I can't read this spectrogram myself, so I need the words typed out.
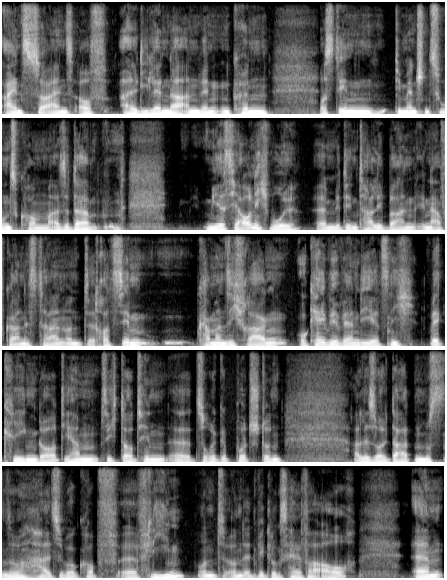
eins zu eins auf all die Länder anwenden können, aus denen die Menschen zu uns kommen. Also da mir ist ja auch nicht wohl äh, mit den Taliban in Afghanistan und äh, trotzdem kann man sich fragen, okay, wir werden die jetzt nicht wegkriegen dort. Die haben sich dorthin äh, zurückgeputscht und alle Soldaten mussten so Hals über Kopf fliehen und, und Entwicklungshelfer auch. Ähm,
